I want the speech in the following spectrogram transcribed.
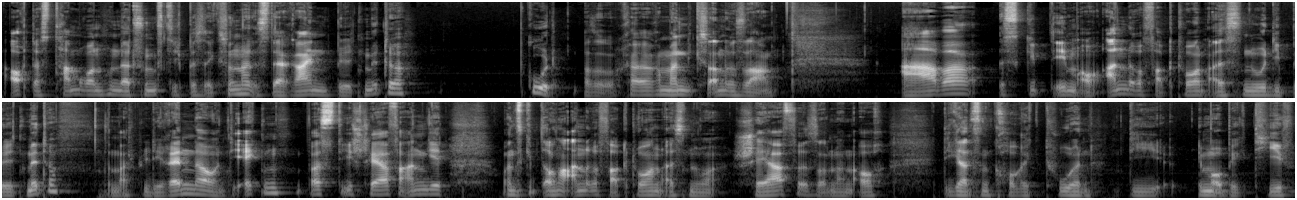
auch das Tamron 150 bis 600 ist der reinen Bildmitte gut. Also kann man nichts anderes sagen. Aber es gibt eben auch andere Faktoren als nur die Bildmitte, zum Beispiel die Ränder und die Ecken, was die Schärfe angeht. Und es gibt auch noch andere Faktoren als nur Schärfe, sondern auch die ganzen Korrekturen, die im Objektiv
